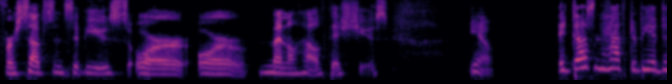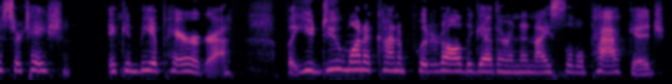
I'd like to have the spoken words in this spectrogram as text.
for substance abuse or or mental health issues. You know it doesn't have to be a dissertation. It can be a paragraph but you do want to kind of put it all together in a nice little package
